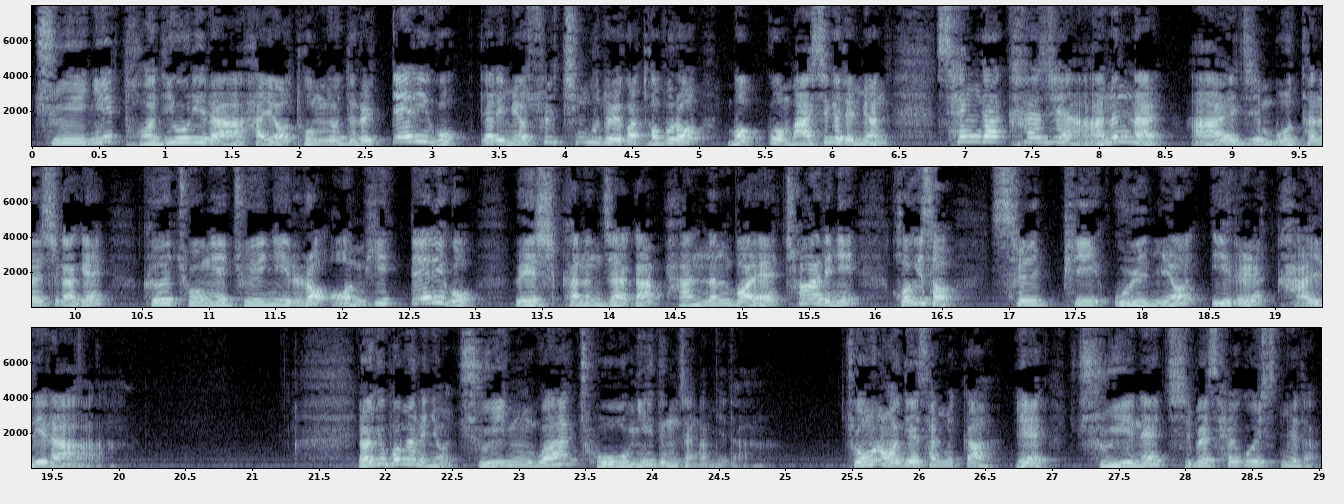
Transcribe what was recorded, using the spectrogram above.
주인이 더디오리라 하여 동료들을 때리고 때리며 술 친구들과 더불어 먹고 마시게 되면 생각하지 않은 날 알지 못하는 시각에 그 종의 주인이 이르러 엄히 때리고 외식하는 자가 받는 벌에 처하리니 거기서 슬피 울며 이를 갈리라. 여기 보면은요, 주인과 종이 등장합니다. 종은 어디에 삽니까? 예, 주인의 집에 살고 있습니다.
